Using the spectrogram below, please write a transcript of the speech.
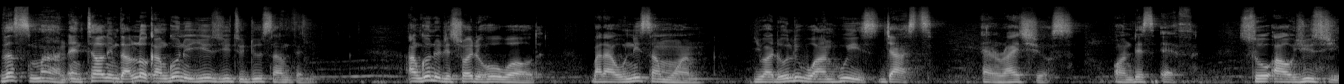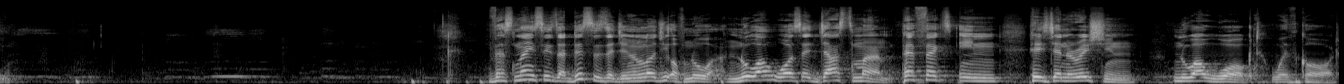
this man and tell him that, look, I'm going to use you to do something. I'm going to destroy the whole world, but I will need someone. You are the only one who is just and righteous on this earth. So I'll use you. Verse 9 says that this is the genealogy of Noah. Noah was a just man, perfect in his generation. Noah walked with God.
